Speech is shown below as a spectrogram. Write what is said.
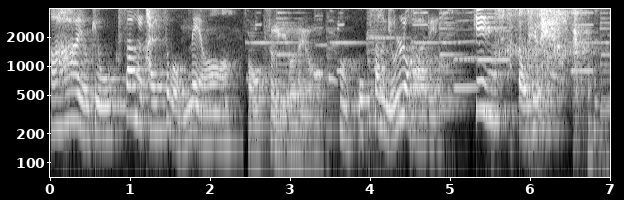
아, 여기 옥상을 갈 수가 없네요. 아, 옥상 이거네요. 어, 옥상은 여기로 가야 돼요. 피디님 혹시 갔다 오실래요?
